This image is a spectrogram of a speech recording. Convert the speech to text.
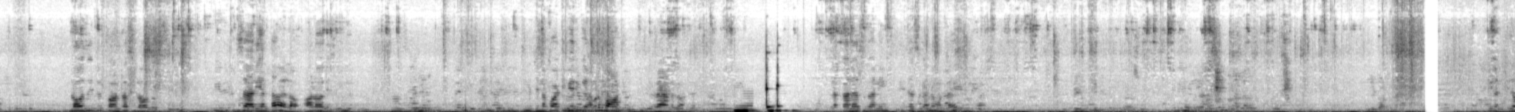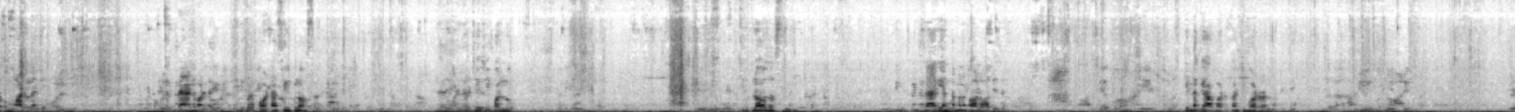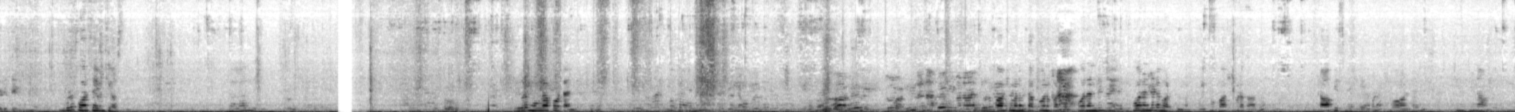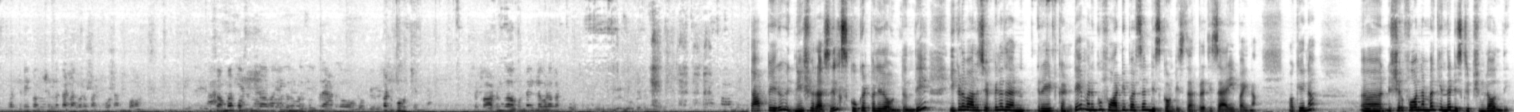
బ్లౌజ్ ఇది కాంట్రాస్ట్ బ్లౌజ్ వస్తుంది. శారీ అంతా అలా ఆల్ ఓవర్ ఇస్తుంది చిన్న చిన్న పార్టీ వేరుకైనా కూడా బాగుంటుంది. గ్రాండ్గా ఉంటుంది ఇలా కలర్స్ కానీ డిజైన్స్ కానీ ఉంటాయి. ఇది ఒక మోడల్ అండి. కూడా బ్రాండ్ ఉంటాయి ఇది కూడా కోటా సిల్క్లో వస్తుంది. ఇది వచ్చేసి పళ్ళు. ఇది బ్లౌజ్ వస్తుంది. శారీ అంతా మనకు ఆల్ ఓవర్ డిజైన్. కింద గ్యాప్ బార్డర్ కంచి బార్డర్ అనమాట ఇది. కూడా ఫోర్ సెవెంటీ వస్తుంది. ఇది కూడా ముంగా కోట అండి. చూడు కాస్ట్ మనం తక్కువనే పడుతుంది ఫోర్ హండ్రెడ్ ఫోర్ హండ్రెడే పడుతుంది మనకి. ఎక్కువ కాస్ట్ కూడా కాదు. టాపీస్ వేరే కూడా బాగుంటుంది. చిన్న చిన్న బర్త్డే ఫంక్షన్లకు అట్లా కూడా పట్టుకోవడానికి బాగుంటుంది. సమ్మర్కి వస్తుంది కాబట్టి ఇప్పుడు మనకు గ్రాండ్గా కట్టుకోవచ్చు. ఇట్లా కాటన్ కాకుండా ఇలా కూడా కట్టుకోవచ్చు. షాప్ పేరు విఘ్నేశ్వర సిల్క్స్ కూకట్పల్లిలో ఉంటుంది. ఇక్కడ వాళ్ళు చెప్పిన దాని రేట్ కంటే మనకు ఫార్టీ పర్సెంట్ డిస్కౌంట్ ఇస్తారు ప్రతి శారీ పైన. ఓకేనా? ఫోన్ నెంబర్ కింద డిస్క్రిప్షన్లో ఉంది.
